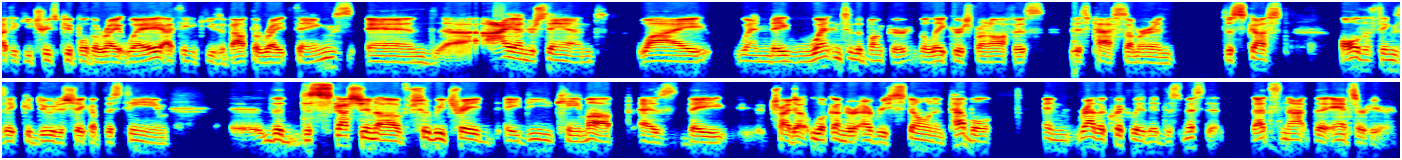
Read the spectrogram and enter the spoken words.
I think he treats people the right way. I think he's about the right things. And uh, I understand why, when they went into the bunker, the Lakers front office this past summer and discussed all the things they could do to shake up this team, the discussion of should we trade AD came up as they tried to look under every stone and pebble. and rather quickly they dismissed it. That's not the answer here.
